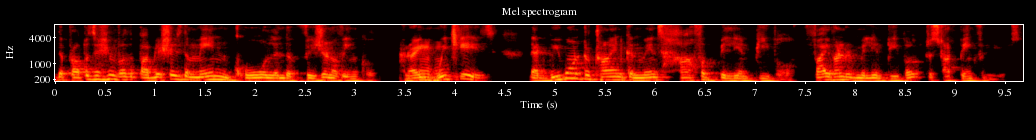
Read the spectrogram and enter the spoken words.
the proposition for the publisher is the main goal and the vision of Inkl, right? Mm-hmm. Which is that we want to try and convince half a billion people, 500 million people to start paying for news.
